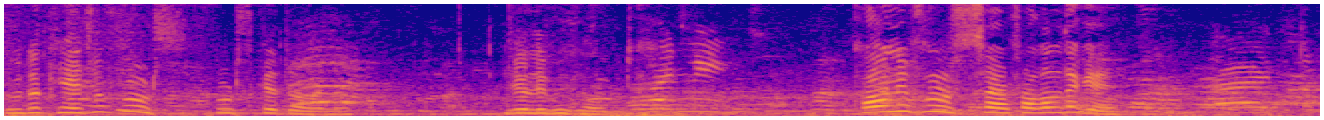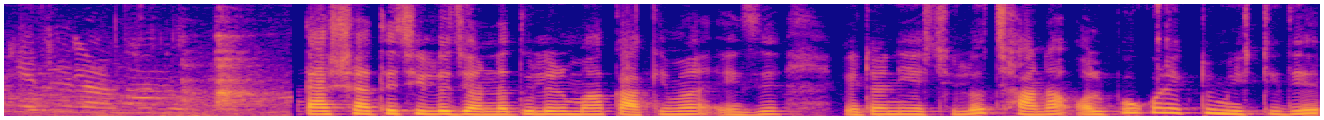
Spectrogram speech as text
তুমি তো খেয়েছো ফ্রুটস ফ্রুটস খেতে হবে না। জলেবি খাও। খাওনি ফ্রুটস সকাল থেকে আর একটু খেয়েছিলাম শুধু তার সাথে ছিল জান্নাতুলের মা কাকিমা, এই যে এটা নিয়ে এসেছিল। ছানা অল্প করে একটু মিষ্টি দিয়ে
